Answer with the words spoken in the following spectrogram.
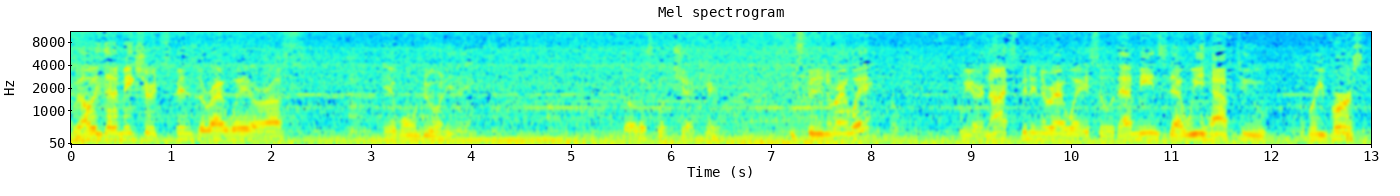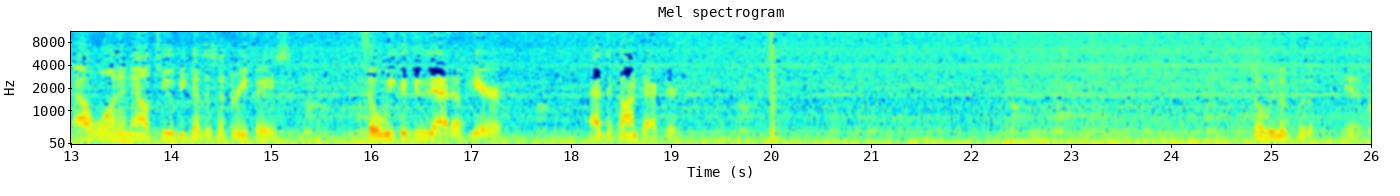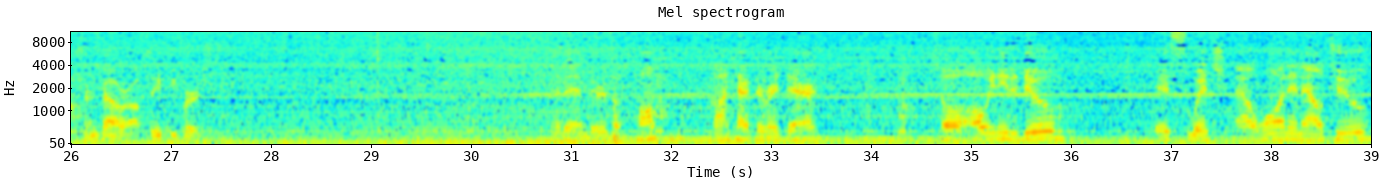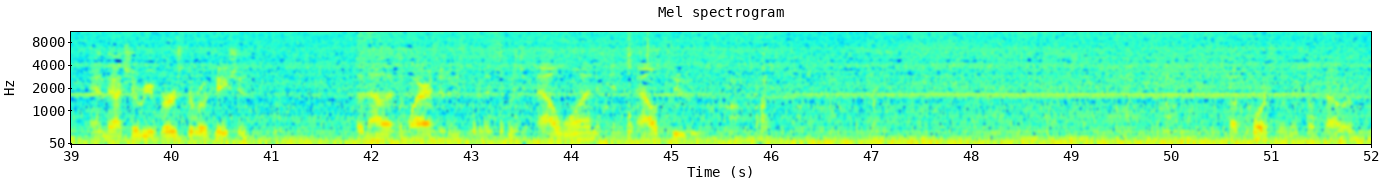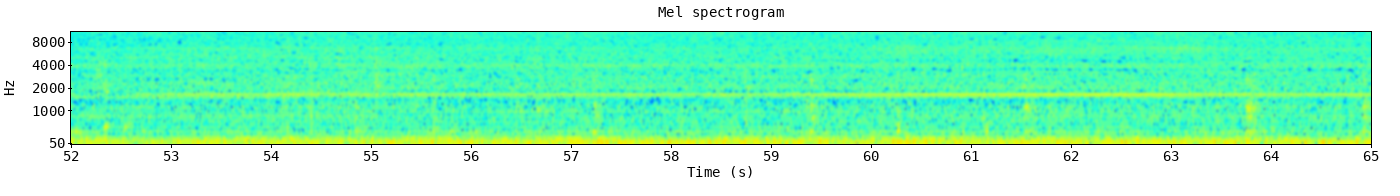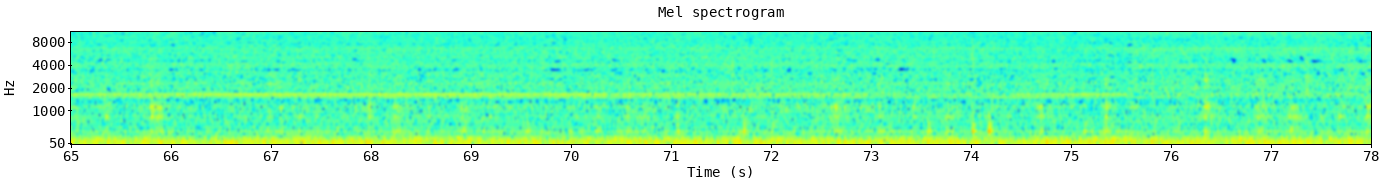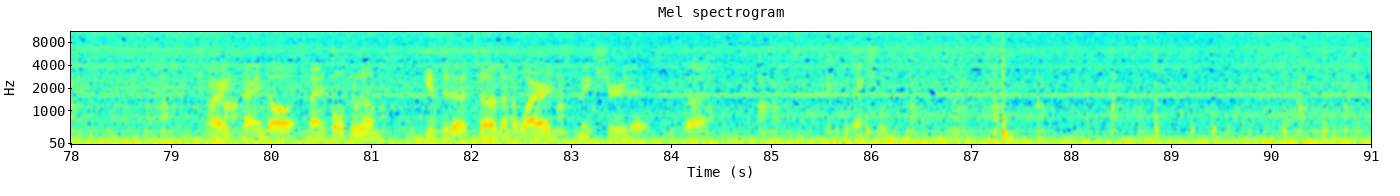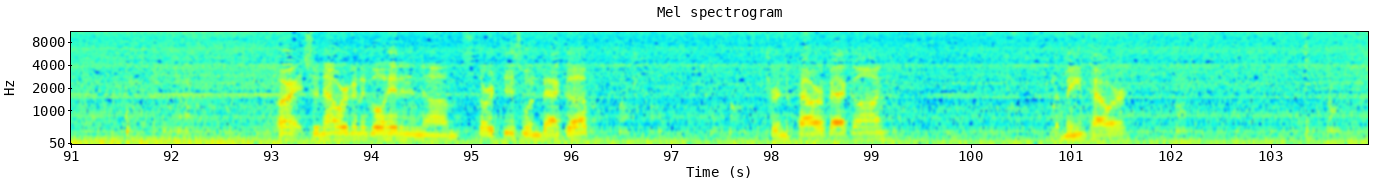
We always got to make sure it spins the right way or else it won't do anything. So let's go check here. We spinning the right way? Nope. We are not spinning the right way. So that means that we have to reverse L1 and L2 because it's a three phase. So we could do that up here at the contactor. So we look for the, yeah, turn power off, safety first. And then there's a pump contactor right there. So all we need to do is switch L1 and L2 and that should reverse the rotation. So now that the wires are loose, we're going to switch L1 and L2. Of course, when there's no power, we need to check that. All right, tying, all, tying both of them. Gives it a tug on the wire just to make sure that we've got good connection. All right, so now we're gonna go ahead and um, start this one back up. Turn the power back on. The main power.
